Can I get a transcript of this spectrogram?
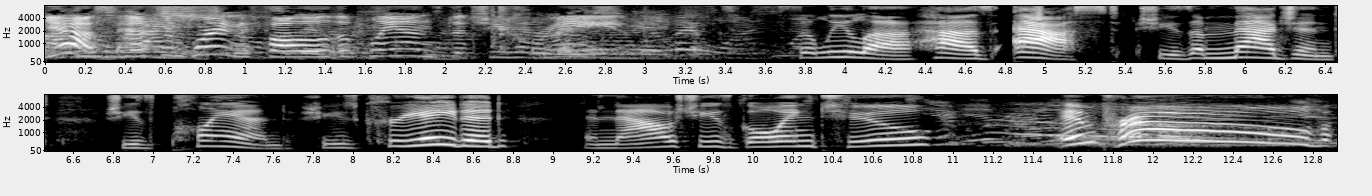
Yeah, so that's important to follow the plans that she had made. Salila has asked, she's imagined, she's planned, she's created, and now she's going to improve.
